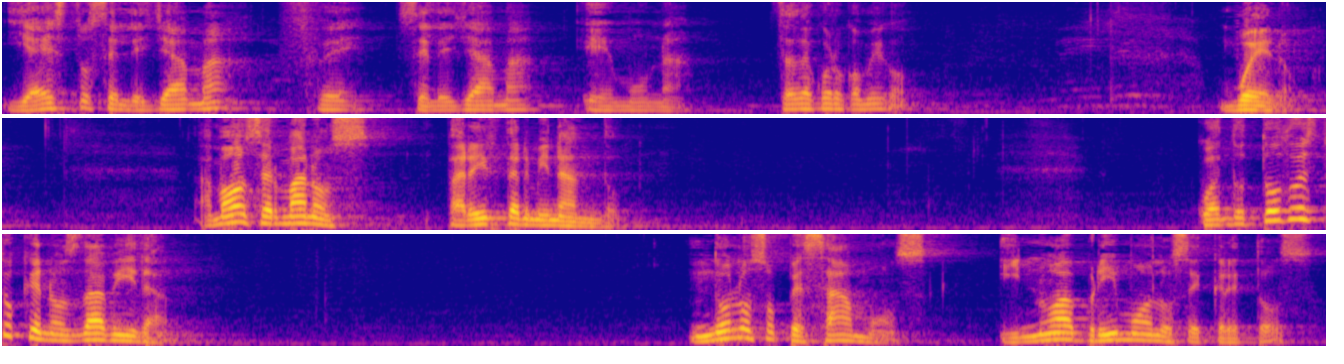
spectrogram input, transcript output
y a esto se le llama fe, se le llama emuna. ¿Estás de acuerdo conmigo? Bueno, amados hermanos, para ir terminando, cuando todo esto que nos da vida no lo sopesamos y no abrimos los secretos,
